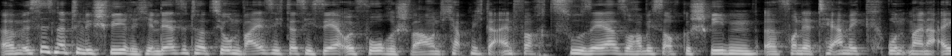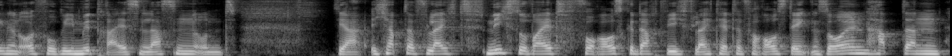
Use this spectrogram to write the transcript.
Ähm, es ist natürlich schwierig. In der Situation weiß ich, dass ich sehr euphorisch war und ich habe mich da einfach zu sehr, so habe ich es auch geschrieben, äh, von der Thermik und meiner eigenen Euphorie mitreißen lassen und ja, ich habe da vielleicht nicht so weit vorausgedacht, wie ich vielleicht hätte vorausdenken sollen, habe dann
